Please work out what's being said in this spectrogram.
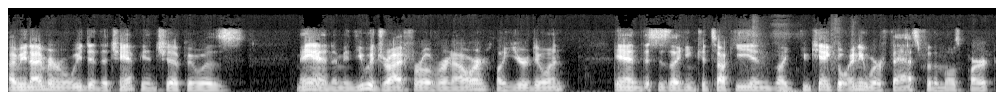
I mean, I remember we did the championship. It was, man, I mean, you would drive for over an hour like you're doing. And this is like in Kentucky, and like you can't go anywhere fast for the most part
